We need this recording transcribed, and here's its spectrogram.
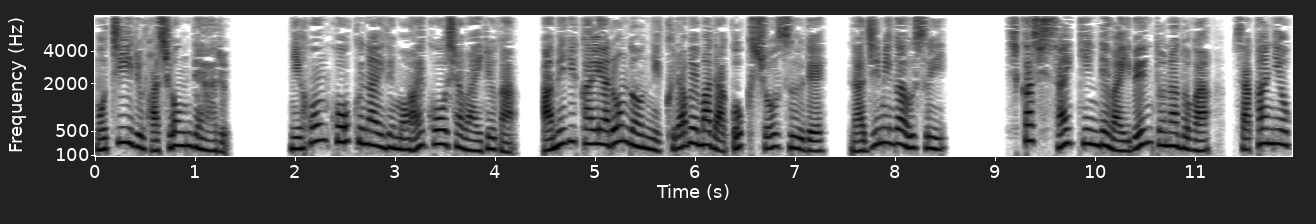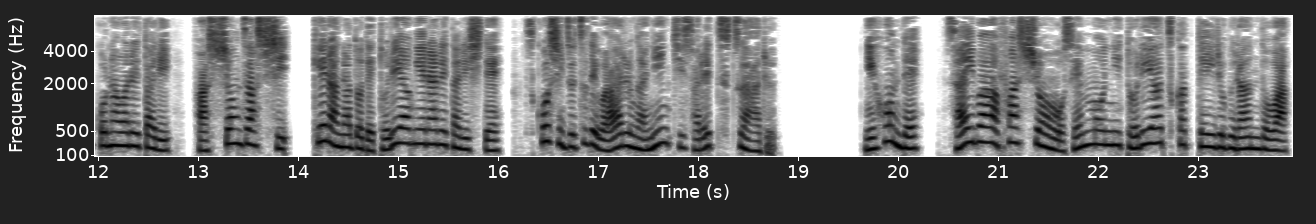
用いるファッションである。日本国内でも愛好者はいるが、アメリカやロンドンに比べまだごく少数で、馴染みが薄い。しかし最近ではイベントなどが盛んに行われたり、ファッション雑誌、ケラなどで取り上げられたりして、少しずつではあるが認知されつつある。日本でサイバーファッションを専門に取り扱っているブランドは、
